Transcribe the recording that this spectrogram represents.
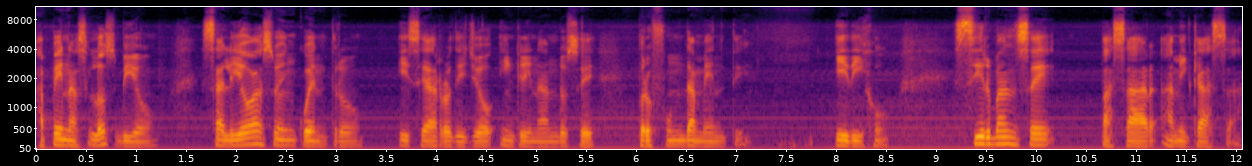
Apenas los vio, salió a su encuentro y se arrodilló inclinándose profundamente y dijo, Sírvanse pasar a mi casa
